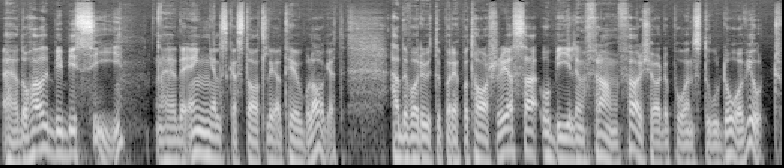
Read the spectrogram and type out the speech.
Eh, då hade BBC eh, det engelska statliga tv-bolaget, hade varit ute på reportageresa och bilen framför körde på en stor dovhjort.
